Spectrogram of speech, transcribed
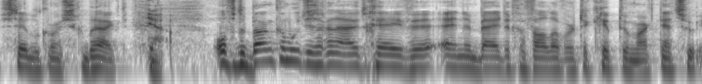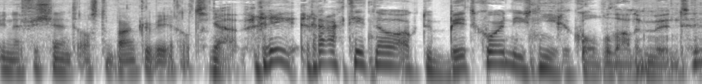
stablecoins gebruikt. Ja. Of de banken moeten ze gaan uitgeven. En in beide gevallen wordt de cryptomarkt net zo inefficiënt als de bankenwereld. Ja, raakt dit nou ook de bitcoin? Die is niet gekoppeld aan de munt, hè?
